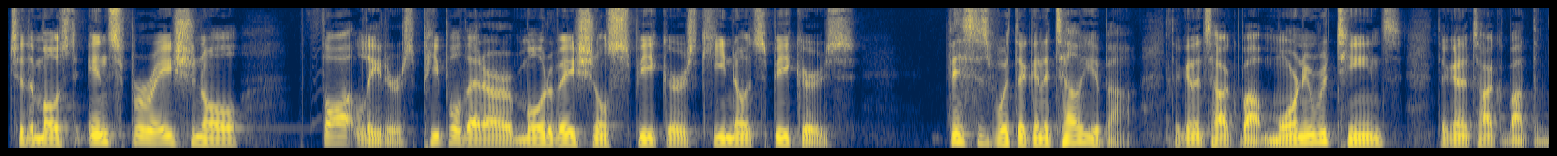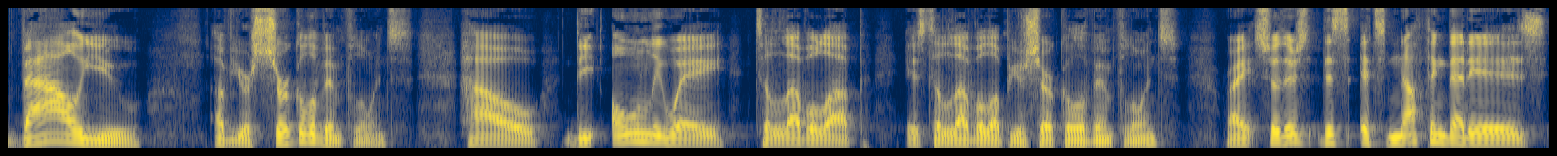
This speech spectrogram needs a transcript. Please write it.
to the most inspirational thought leaders, people that are motivational speakers, keynote speakers, this is what they're going to tell you about. They're going to talk about morning routines. They're going to talk about the value of your circle of influence how the only way to level up is to level up your circle of influence, right? So there's this it's nothing that is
